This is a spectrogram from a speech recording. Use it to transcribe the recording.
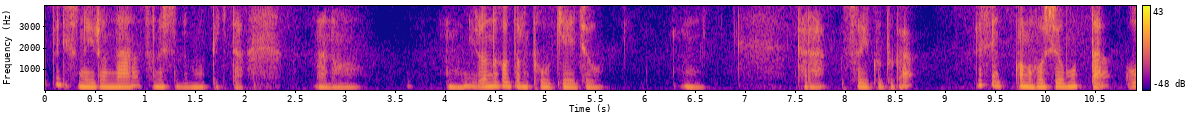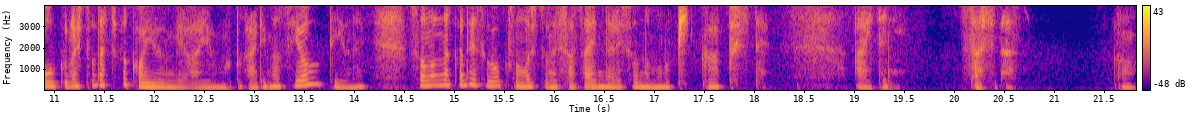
っぱりそのいろんなその人の持ってきたあの、うん、いろんなことの統計上、うん、からそういうことが要するにこの星を持った多くの人たちはこういう運命を歩むことがありますよっていうねその中ですごくその人に支えになりそうなものをピックアップして相手に差し出す。うん。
